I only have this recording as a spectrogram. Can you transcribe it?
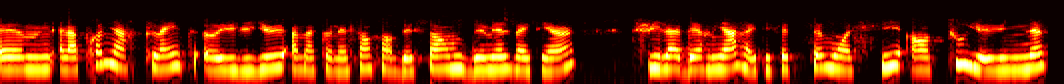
Euh, la première plainte a eu lieu, à ma connaissance, en décembre 2021. Puis la dernière a été faite ce mois-ci. En tout, il y a eu neuf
